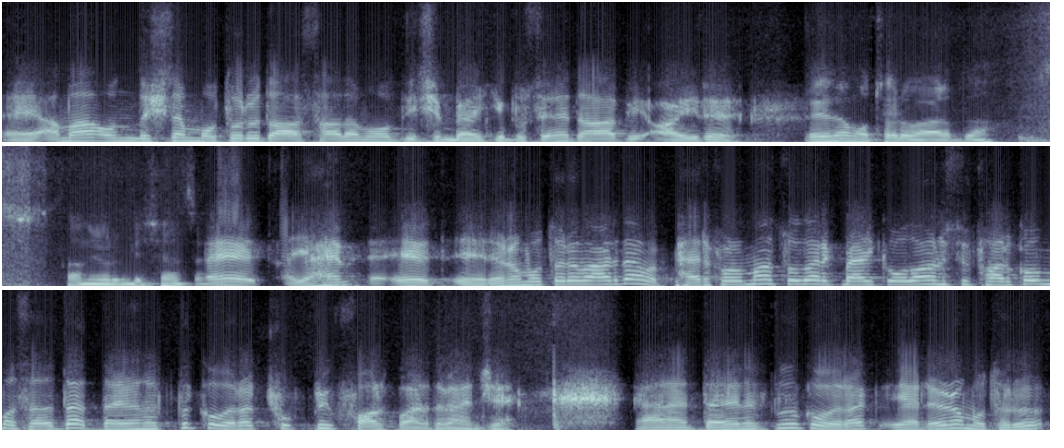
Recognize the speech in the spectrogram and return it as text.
E, ama onun dışında motoru daha sağlam olduğu için belki bu sene daha bir ayrı. Renault motoru vardı sanıyorum geçen sene. Evet ya hem evet e, Renault motoru vardı ama performans olarak belki olağanüstü fark olmasa da dayanıklık olarak çok büyük fark vardı bence. Yani dayanıklılık olarak ya Renault motoru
